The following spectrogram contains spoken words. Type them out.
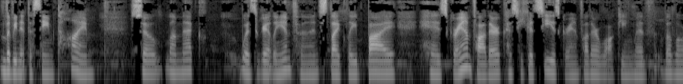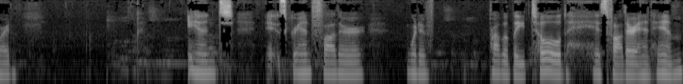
living at the same time. So Lamech was greatly influenced, likely by his grandfather, because he could see his grandfather walking with the Lord. And his grandfather would have probably told his father and him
